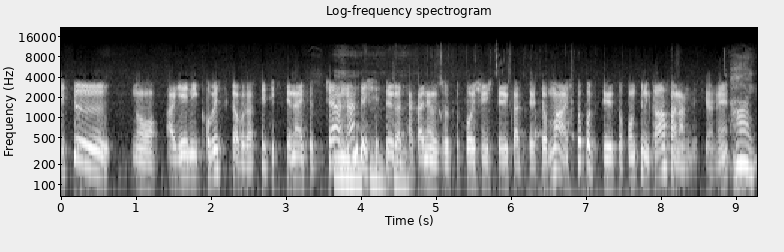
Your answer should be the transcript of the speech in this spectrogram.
指数の上げに個別株がついてきてないと。じゃあなんで指数が高値をずっと更新しているかというと、まあ一言で言うと本当に GAFA なんですよね。はい、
